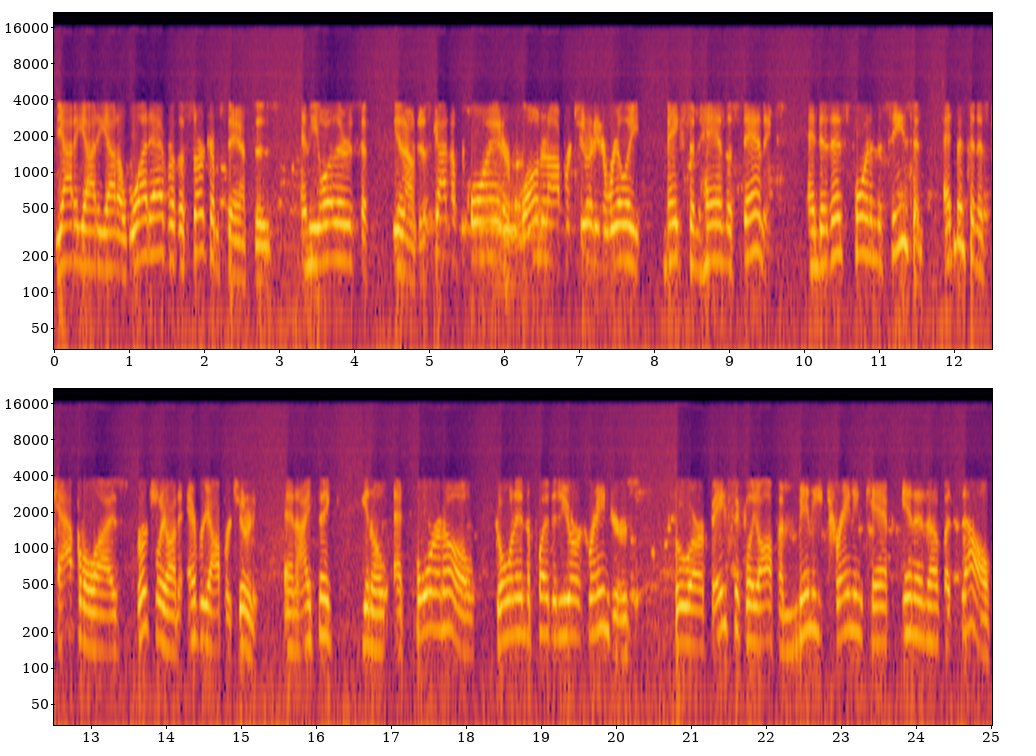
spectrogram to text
yada yada yada, whatever the circumstances, and the Oilers have, you know, just gotten a point or blown an opportunity to really make some hay in the standings. And to this point in the season, Edmonton has capitalized virtually on every opportunity. And I think, you know, at 4 and 0, going in to play the New York Rangers, who are basically off a mini training camp in and of itself,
